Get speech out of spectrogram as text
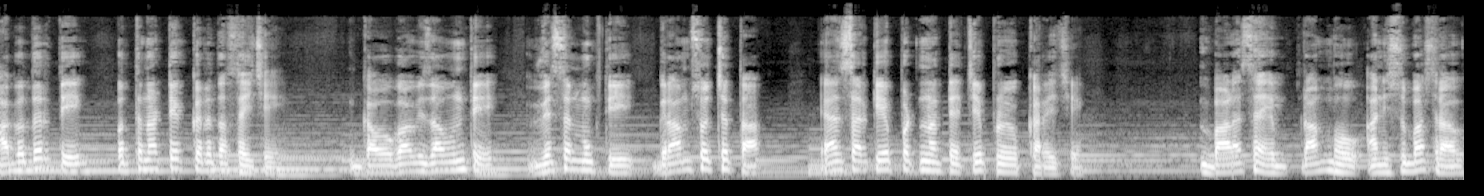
अगोदर ते पथनाट्य करत असायचे. गावोगावी जाऊन ते व्यसनमुक्ती ग्राम स्वच्छता यांसारखे पथनाट्याचे प्रयोग करायचे. बाळासाहेब रामभाऊ आणि सुभाषराव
